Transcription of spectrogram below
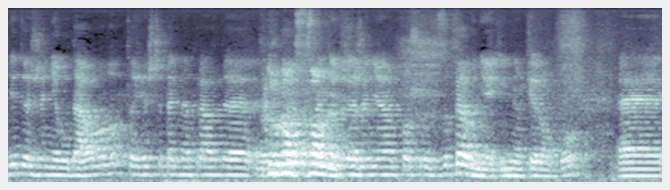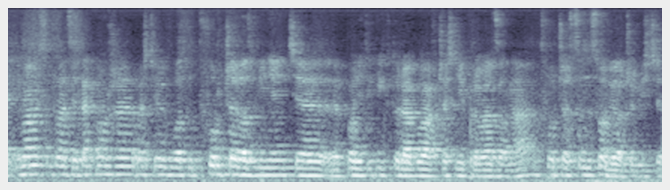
nie dość, że nie udało, to jeszcze tak naprawdę W drugą stronę. wydarzenia poszły w zupełnie innym kierunku. E, I mamy sytuację taką, że właściwie było to twórcze rozwinięcie e, polityki, która była wcześniej prowadzona. Twórcze w cudzysłowie oczywiście,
